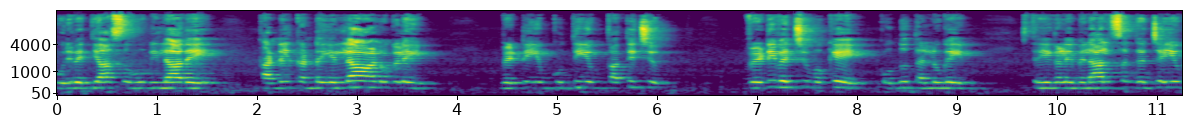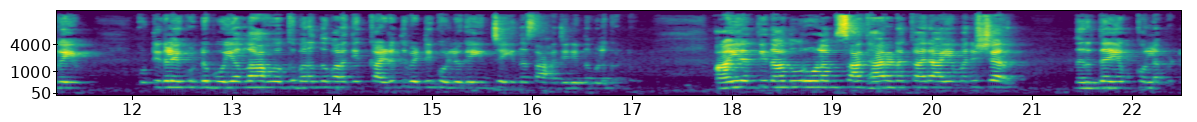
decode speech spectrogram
ഒരു വ്യത്യാസവും ഇല്ലാതെ കണ്ണിൽ കണ്ട എല്ലാ ആളുകളെയും വെട്ടിയും കുത്തിയും കത്തിച്ചും വെടിവെച്ചുമൊക്കെ കൊന്നു തള്ളുകയും സ്ത്രീകളെ ബലാത്സംഗം ചെയ്യുകയും കുട്ടികളെ കൊണ്ടുപോയി അള്ളാഹു അക്ബർ എന്ന് പറഞ്ഞ് കഴുത്ത് വെട്ടിക്കൊല്ലുകയും ചെയ്യുന്ന സാഹചര്യം നമ്മൾ കണ്ടു. ആയിരത്തി നാനൂറോളം സാധാരണക്കാരായ മനുഷ്യർ നിർദ്ദയം കൊല്ലപ്പെട്ടു.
